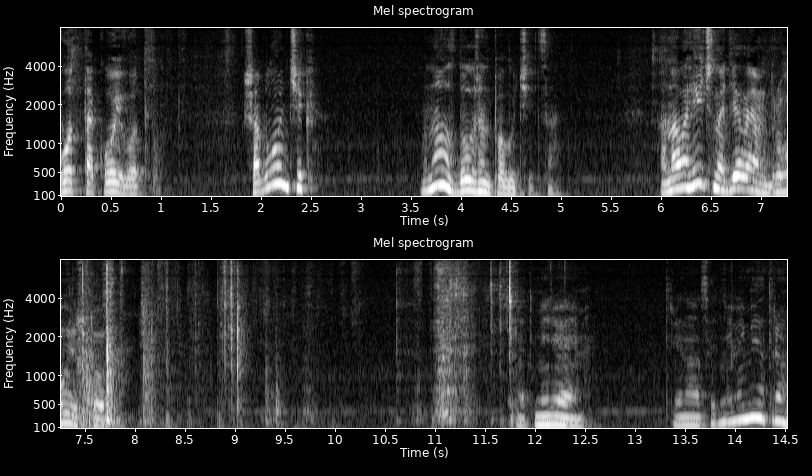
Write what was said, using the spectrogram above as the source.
Вот такой вот шаблончик у нас должен получиться. Аналогично делаем в другую сторону. Отмеряем 13 миллиметров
